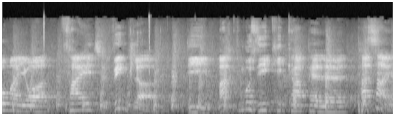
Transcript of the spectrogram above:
Obermajor Veit Winkler, die Machtmusikkapelle Passai.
